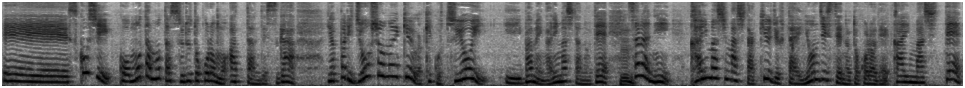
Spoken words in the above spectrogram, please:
えー少しこうもたもたするところもあったんですが、やっぱり上昇の勢いが結構強い場面がありましたので、さらに買い増しました。92円40銭のところで買いまして、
